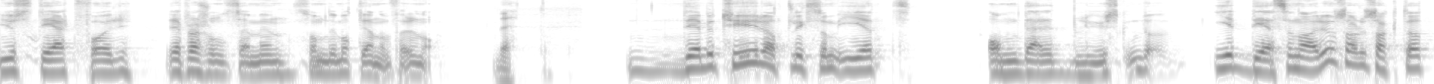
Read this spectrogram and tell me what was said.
justert for reparasjonshemmen som de måtte gjennomføre nå. Nettopp. Det betyr at liksom i et Om det er et blues I det scenarioet så har du sagt at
